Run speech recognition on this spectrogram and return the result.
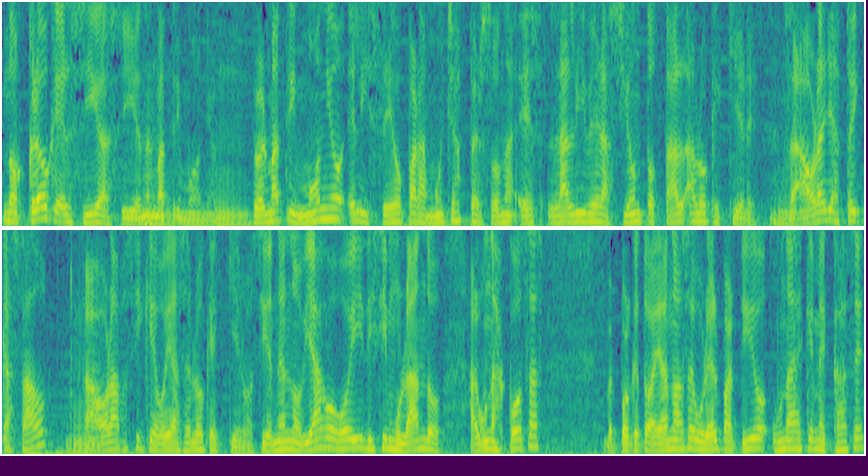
no, creo que él siga así en el mm, matrimonio. Mm. Pero el matrimonio, Eliseo, para muchas personas es la liberación total a lo que quiere. O sea, mm. ahora ya estoy casado, ahora sí que voy a hacer lo que quiero. Si en el noviazgo voy disimulando algunas cosas, porque todavía no aseguré el partido, una vez que me case,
